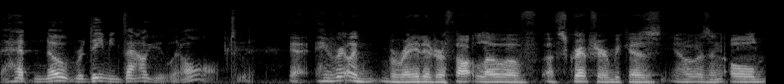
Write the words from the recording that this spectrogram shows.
had no redeeming value at all to it. Yeah, he really berated or thought low of, of Scripture because you know it was an old,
